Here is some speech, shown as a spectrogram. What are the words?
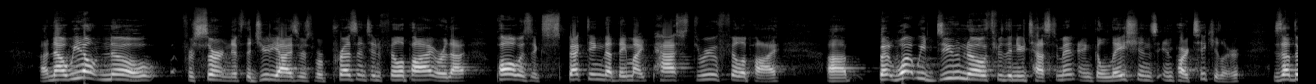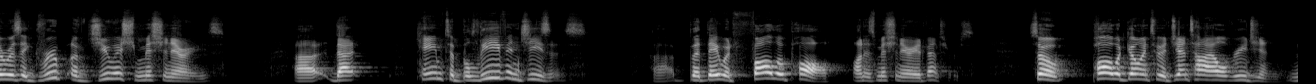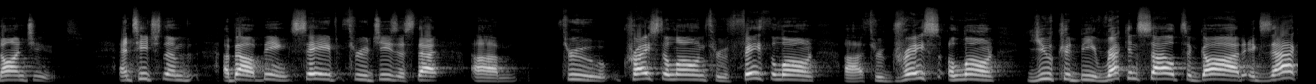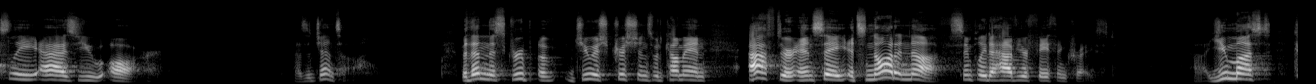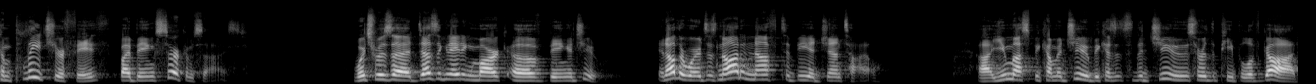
Uh, now, we don't know for certain if the Judaizers were present in Philippi or that Paul was expecting that they might pass through Philippi. Uh, but what we do know through the New Testament, and Galatians in particular, is that there was a group of Jewish missionaries uh, that came to believe in Jesus, uh, but they would follow Paul on his missionary adventures. So Paul would go into a Gentile region, non Jews, and teach them about being saved through Jesus, that um, through Christ alone, through faith alone, uh, through grace alone, you could be reconciled to God exactly as you are, as a Gentile. But then this group of Jewish Christians would come in after and say, it's not enough simply to have your faith in Christ. Uh, you must complete your faith by being circumcised, which was a designating mark of being a Jew. In other words, it's not enough to be a Gentile. Uh, you must become a Jew because it's the Jews who are the people of God.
